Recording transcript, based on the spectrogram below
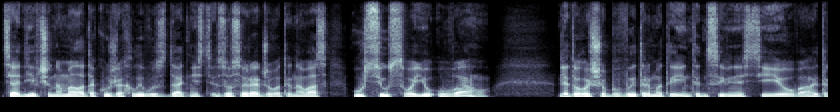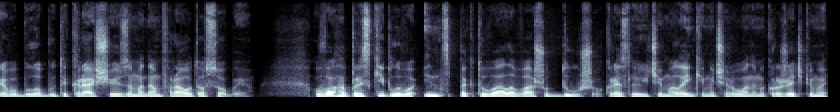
Ця дівчина мала таку жахливу здатність зосереджувати на вас усю свою увагу. Для того, щоб витримати інтенсивність цієї уваги, треба було бути кращою за мадам Фраут особою. Увага прискіпливо інспектувала вашу душу, креслюючи маленькими червоними кружечками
